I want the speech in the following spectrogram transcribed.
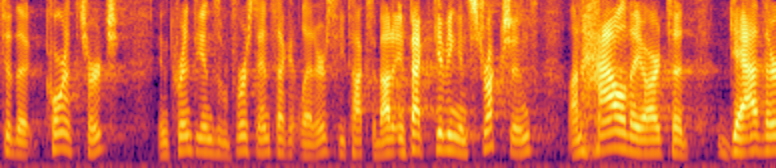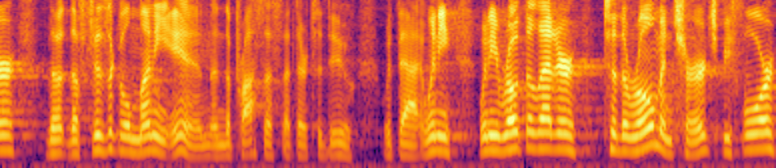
to the Corinth church in Corinthians, in first and second letters, he talks about it. In fact, giving instructions on how they are to gather the, the physical money in and the process that they're to do with that. When he, when he wrote the letter to the Roman church, before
